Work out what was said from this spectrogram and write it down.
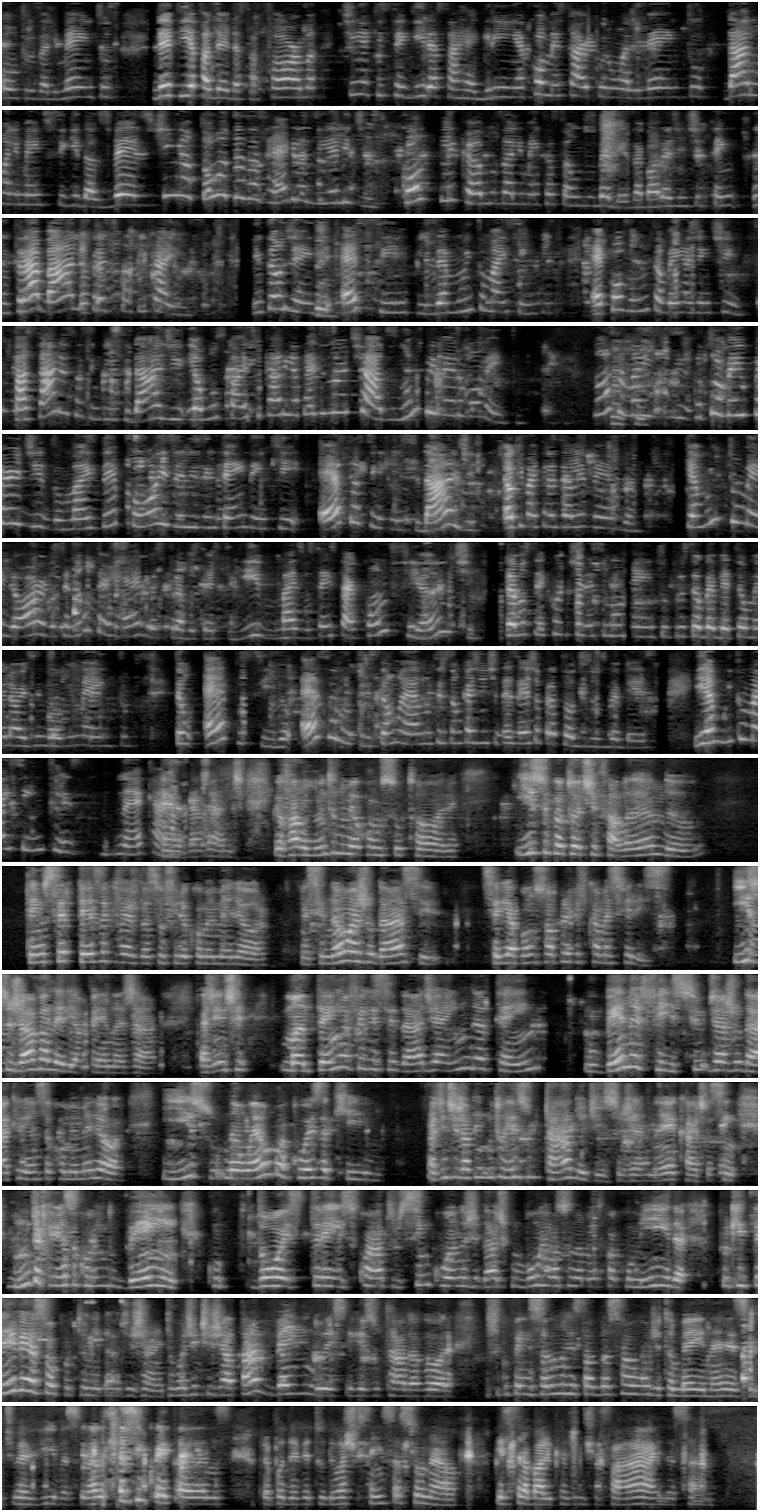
outros alimentos, devia fazer dessa forma tinha que seguir essa regrinha, começar por um alimento, dar um alimento seguidas vezes, tinha todas as regras e ele diz: complicamos a alimentação dos bebês. Agora a gente tem um trabalho para descomplicar isso. Então, gente, é simples, é muito mais simples. É comum também a gente passar essa simplicidade e alguns pais ficarem até desnorteados num primeiro momento. Nossa, mas eu tô meio perdido. Mas depois eles entendem que essa simplicidade é o que vai trazer a leveza. que é muito melhor você não ter regras para você seguir, mas você estar confiante para você curtir esse momento, para o seu bebê ter o melhor desenvolvimento. Então, é possível. Essa nutrição é a nutrição que a gente deseja para todos os bebês. E é muito mais simples, né, cara? É verdade. Eu falo muito no meu consultório. Isso que eu tô te falando, tenho certeza que vai ajudar seu filho a comer melhor. Mas se não ajudasse, seria bom só para ele ficar mais feliz. Isso já valeria a pena já. A gente mantém a felicidade e ainda tem o benefício de ajudar a criança a comer melhor. E isso não é uma coisa que a gente já tem muito resultado disso já, né, Kátia? Assim, muita criança comendo bem, com dois, três, quatro, cinco anos de idade, com um bom relacionamento com a comida, porque teve essa oportunidade já. Então a gente já está vendo esse resultado agora. Eu fico pensando no resultado da saúde também, né? Se eu estiver viva, sei lá, daqui a 50 anos, para poder ver tudo. Eu acho sensacional esse trabalho que a gente faz, essa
